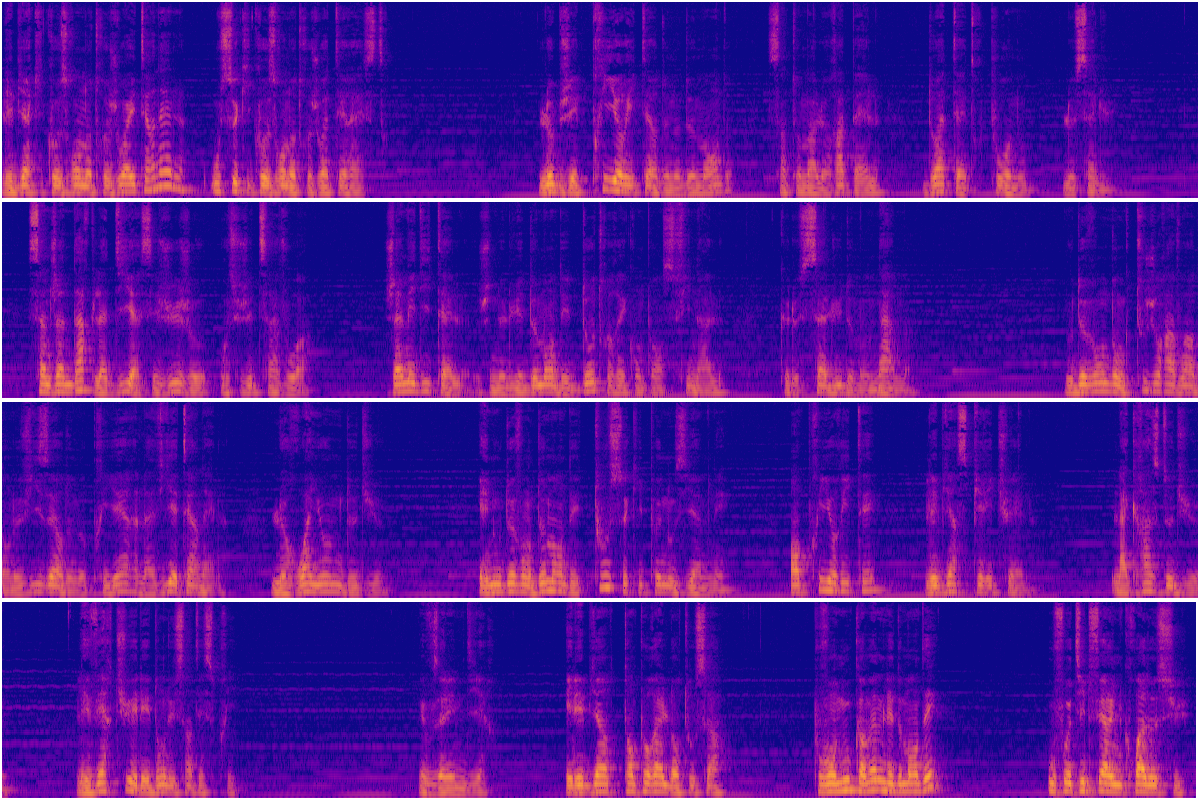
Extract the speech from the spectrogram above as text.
Les biens qui causeront notre joie éternelle ou ceux qui causeront notre joie terrestre? L'objet prioritaire de nos demandes, saint Thomas le rappelle, doit être pour nous le salut. Sainte Jeanne d'Arc l'a dit à ses juges au, sujet de sa voix. Jamais, dit-elle, je ne lui ai demandé d'autre récompense finale que le salut de mon âme. Nous devons donc toujours avoir dans le viseur de nos prières la vie éternelle, le royaume de Dieu et nous devons demander tout ce qui peut nous y amener. En priorité, les biens spirituels, la grâce de Dieu, les vertus et les dons du Saint-Esprit. Et vous allez me dire, et les biens temporels dans tout ça, pouvons-nous quand même les demander? Ou faut-il faire une croix dessus?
